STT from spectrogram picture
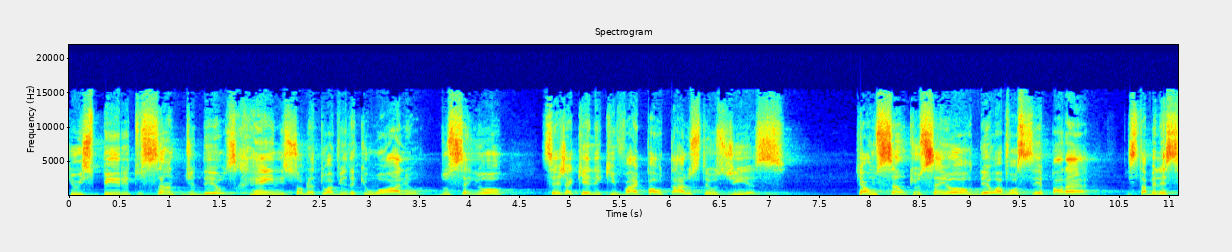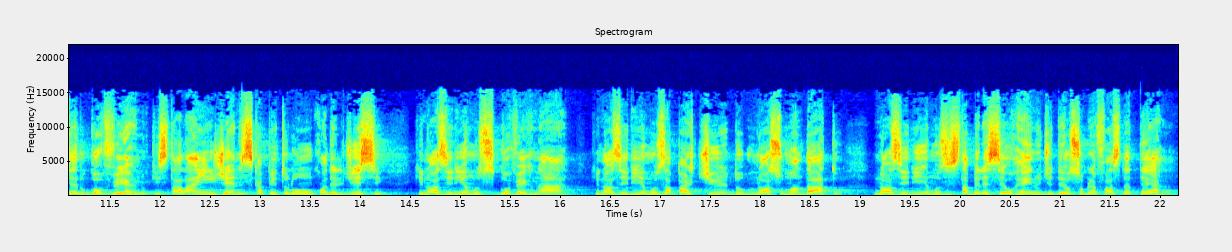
que o Espírito Santo de Deus reine sobre a tua vida, que o óleo do Senhor seja aquele que vai pautar os teus dias? Que a unção que o Senhor deu a você para estabelecer o governo, que está lá em Gênesis capítulo 1, quando ele disse que nós iríamos governar, que nós iríamos, a partir do nosso mandato, nós iríamos estabelecer o reino de Deus sobre a face da terra.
